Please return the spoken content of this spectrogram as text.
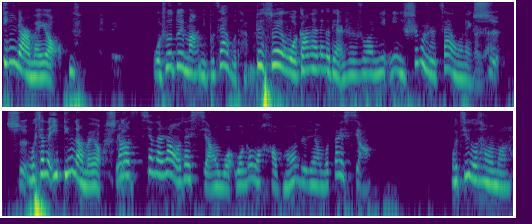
丁点儿没有。我说的对吗？你不在乎他们。对，所以我刚才那个点是说，你你你是不是在乎那个人？是是，我现在一丁点儿没有。然后现在让我在想，我我跟我好朋友之间，我在想，我嫉妒他们吗？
